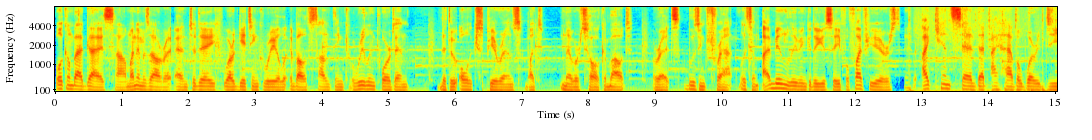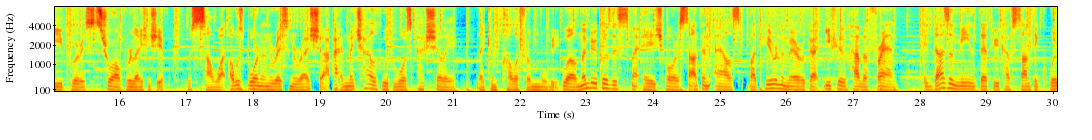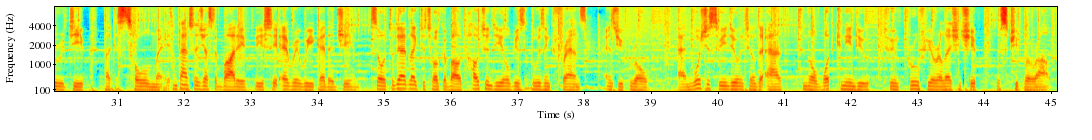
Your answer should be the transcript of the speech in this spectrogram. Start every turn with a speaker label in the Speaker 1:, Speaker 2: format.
Speaker 1: Welcome back guys, uh, my name is Ari and today we are getting real about something really important that we all experience but never talk about. Alright, losing friend. Listen, I've been living in the USA for 5 years. I can't say that I have a very deep, very strong relationship with someone. I was born and raised in Russia and my childhood was actually like a colorful movie. Well, maybe because this is my age or something else, but here in America, if you have a friend, it doesn't mean that you have something very deep, like a soulmate. Sometimes it's just a body you see every week at the gym. So today I'd like to talk about how to deal with losing friends as you grow. And watch this video until the end to know what can you do to improve your relationship with people around.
